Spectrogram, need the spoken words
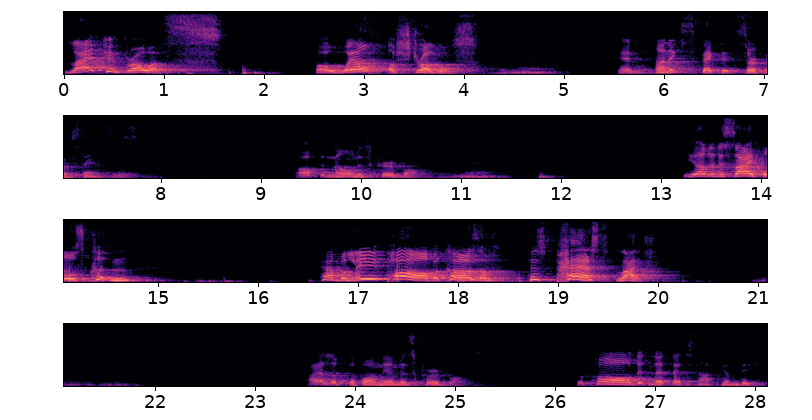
Life can throw us a wealth of struggles. And unexpected circumstances, often known as curveballs. Amen. The other disciples couldn't have believed Paul because of his past life. I looked upon them as curveballs. But Paul didn't let that stop him, did he?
